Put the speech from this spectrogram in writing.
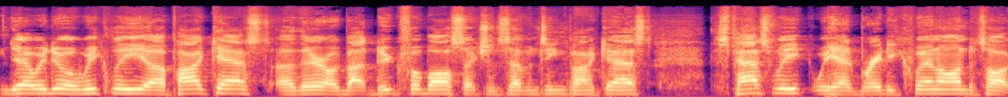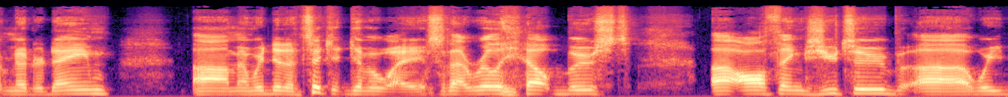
Yeah, we do a weekly uh, podcast uh, there about Duke football, Section 17 podcast. This past week, we had Brady Quinn on to talk Notre Dame, um, and we did a ticket giveaway. So that really helped boost uh, all things YouTube. Uh, we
